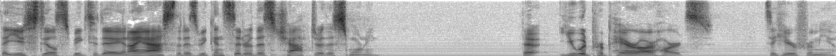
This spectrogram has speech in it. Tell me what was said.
that you still speak today. And I ask that as we consider this chapter this morning, that you would prepare our hearts to hear from you.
